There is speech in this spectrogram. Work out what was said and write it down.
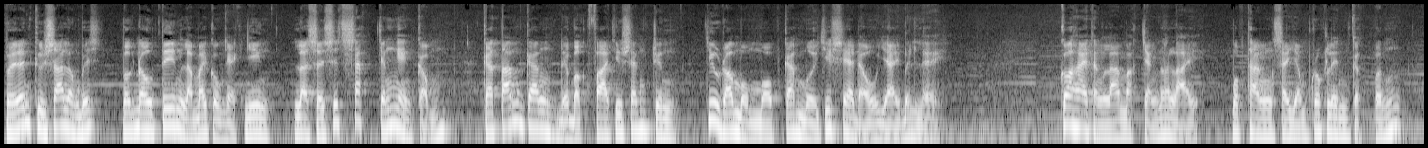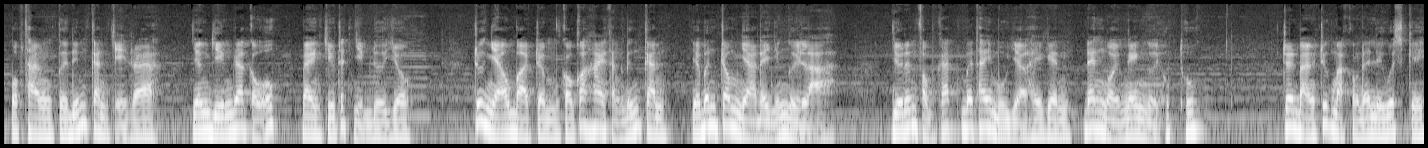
Về đến cư xá Long Beach Vật đầu tiên là Michael ngạc nhiên là sợi xích sắt chắn ngang cổng. Cả 8 căn để bật pha chiếu sáng trưng, chiếu rõ mồm một cả 10 chiếc xe đậu dài bên lề. Có hai thằng lạ mặt chặn nó lại. Một thằng xây giọng Brooklyn cật vấn, một thằng từ điếm canh chạy ra, nhận diện ra cậu út ban chịu trách nhiệm đưa vô. Trước nhà ông bà Trùm còn có hai thằng đứng canh và bên trong nhà đầy những người lạ. Vừa đến phòng khách mới thấy mụ vợ Hagen đang ngồi ngay người hút thuốc. Trên bàn trước mặt còn để ly whisky.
